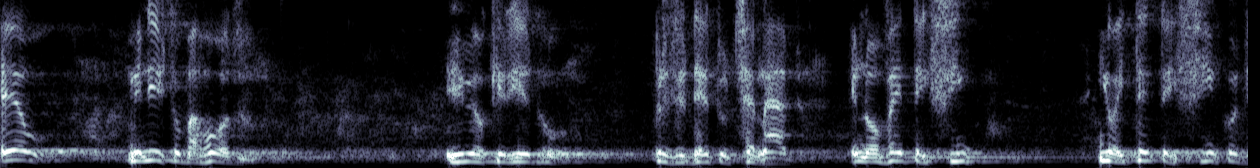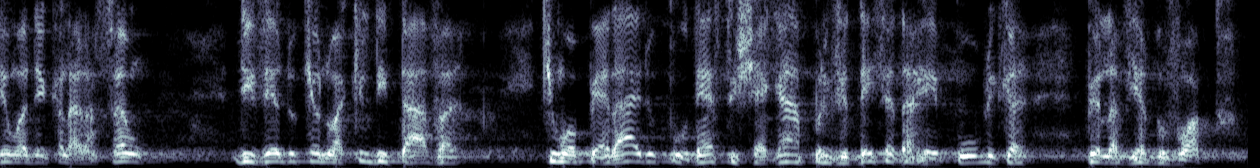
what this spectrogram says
Eu, ministro Barroso, e meu querido presidente do Senado, em 95, em 85, eu dei uma declaração dizendo que eu não acreditava que um operário pudesse chegar à presidência da República pela via do voto.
